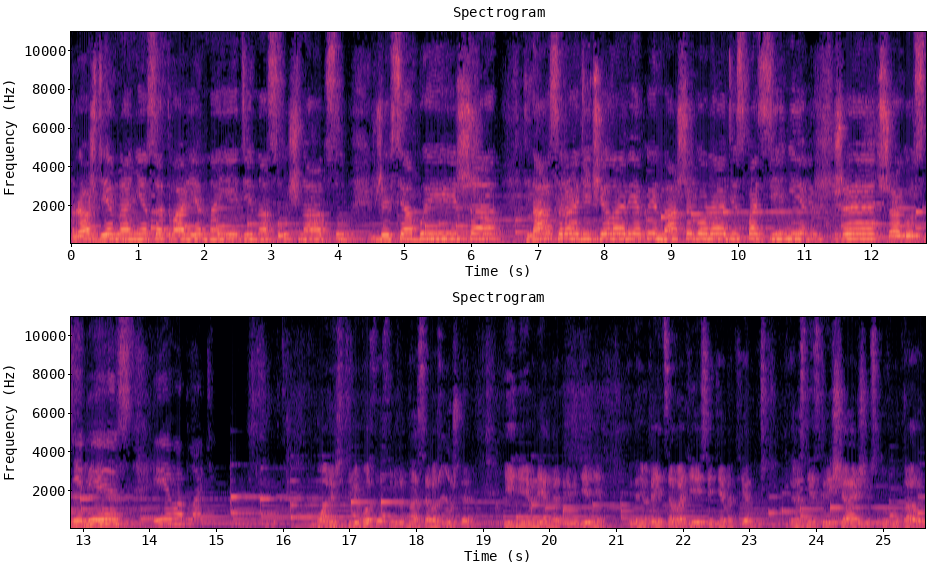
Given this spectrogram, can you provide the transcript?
рождена, несотворенна, единосущна Отцу, же вся быша, нас ради человека и нашего ради спасения, шедшего с небес и воплоти. Молимся тебе, Господи, отступит от нас вся воздушная и неявленное привидение, и да не утаится в воде сей демон темный, и ней скрещающимся дух лукавый,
